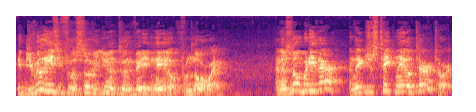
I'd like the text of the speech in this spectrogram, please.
it'd be really easy for the Soviet Union to invade NATO from Norway. And there's nobody there. And they could just take NATO territory.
